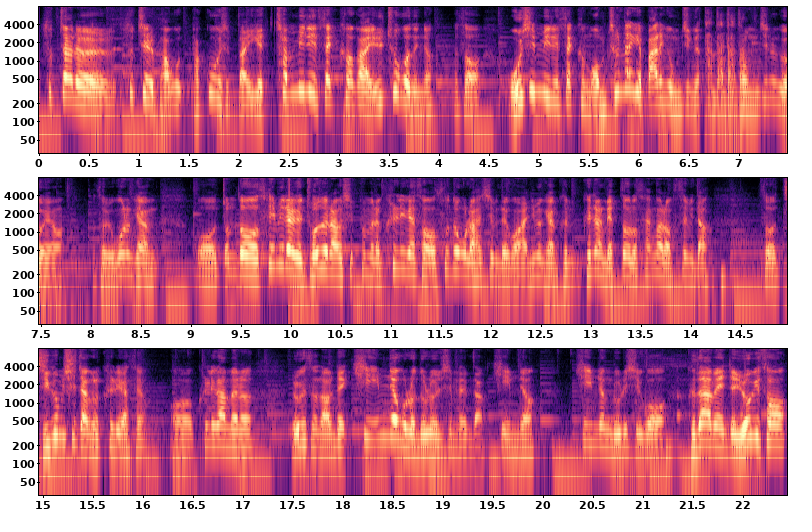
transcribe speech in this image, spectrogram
숫자를 수치를 바꾸, 바꾸고 싶다 이게 1000ms가 1초거든요 그래서 50ms면 엄청나게 빠르게 움직이는 거야 다다다다 움직이는 거예요 그래서 요거는 그냥 어, 좀 더 세밀하게 조절하고 싶으면 클릭해서 수동으로 하시면 되고 아니면 그냥 그, 그냥 냅 둬도 상관없습니다 그래서 지금 시작을 클릭하세요 어 클릭하면은 여기서 나오는데 키 입력으로 눌러주시면 됩니다 키 입력 키 입력 누르시고 그 다음에 이제 여기서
